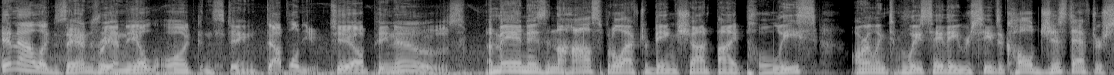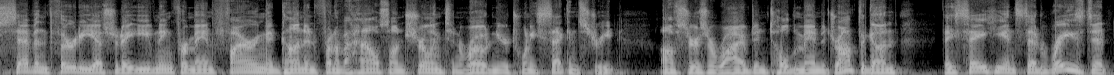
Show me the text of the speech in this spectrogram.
In Alexandria, Neil Augenstein, WTOP News. A man is in the hospital after being shot by police. Arlington police say they received a call just after 7:30 yesterday evening for a man firing a gun in front of a house on Shirlington Road near 22nd Street. Officers arrived and told the man to drop the gun. They say he instead raised it.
